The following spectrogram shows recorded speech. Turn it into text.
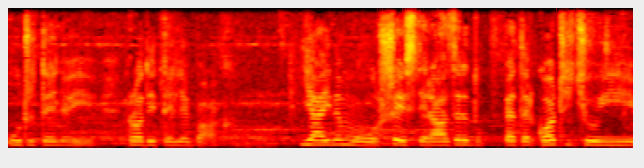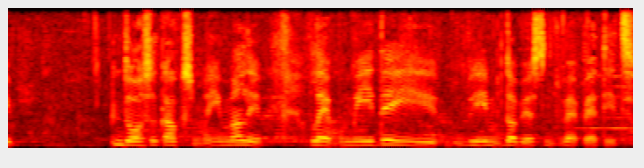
učitelja i roditelja i baka. Ja idem u šesti razred u Petar Kočiću i do sad kako smo imali, lepo mi ide i dobio sam dve petice.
